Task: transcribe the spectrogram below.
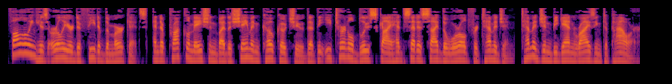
Following his earlier defeat of the Merkits, and a proclamation by the shaman Kokochu that the eternal blue sky had set aside the world for Temujin, Temujin began rising to power.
